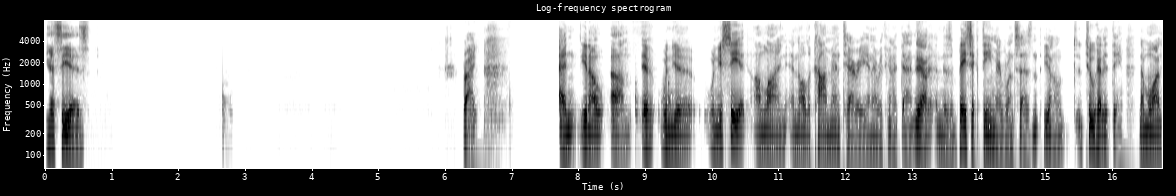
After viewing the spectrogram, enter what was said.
yes, he is. Right, and you know, um, if when you when you see it online and all the commentary and everything like that, and, Yeah. and there's a basic theme everyone says, you know, two headed theme. Number one,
